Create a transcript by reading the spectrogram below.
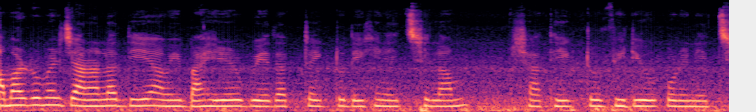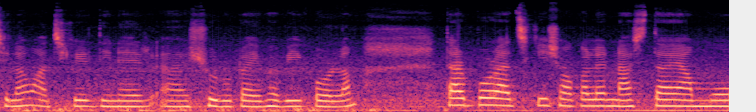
আমার রুমের জানালা দিয়ে আমি বাহিরের ওয়েদারটা একটু দেখে নিচ্ছিলাম। সাথে একটু ভিডিও করে নিচ্ছিলাম। আজকের দিনের শুরুটা এভাবেই করলাম। তারপর আজকে সকালের নাস্তায় আম্মু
